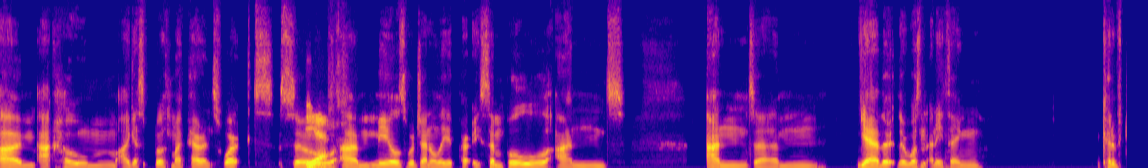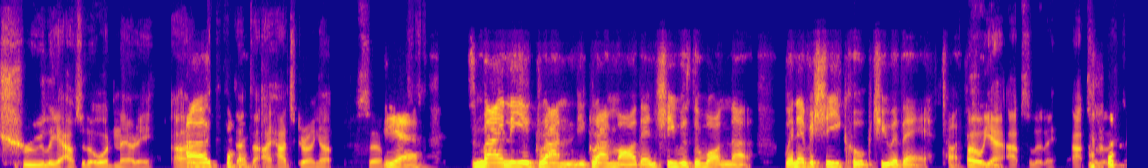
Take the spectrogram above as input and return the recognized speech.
Um, at home, I guess both my parents worked, so Yes. um, meals were generally pretty simple and and um, yeah, there, there wasn't anything kind of truly out of the ordinary um, Okay. that, that I had growing up. So Yeah, it's mainly your grand your grandma. Then she was the one that whenever she cooked, you were there. Type. Oh yeah, absolutely, absolutely.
